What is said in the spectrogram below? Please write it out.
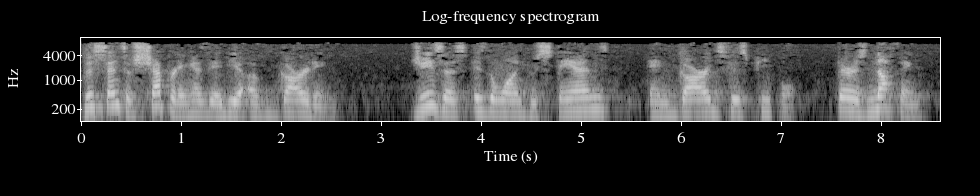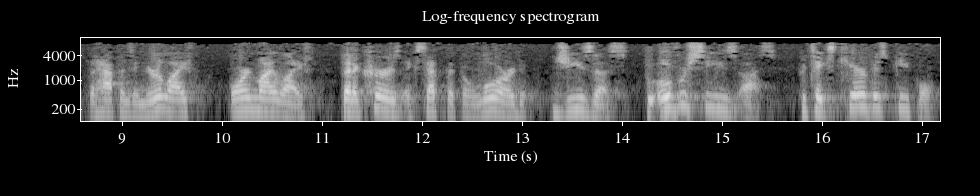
This sense of shepherding has the idea of guarding. Jesus is the one who stands and guards his people. There is nothing that happens in your life or in my life that occurs except that the Lord Jesus, who oversees us, who takes care of his people,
